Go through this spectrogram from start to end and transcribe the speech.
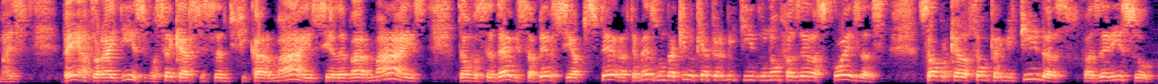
Mas vem a Torá diz: se você quer se santificar mais, se elevar mais, então você deve saber se abster até mesmo daquilo que é permitido, não fazer as coisas só porque elas são permitidas, fazer isso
